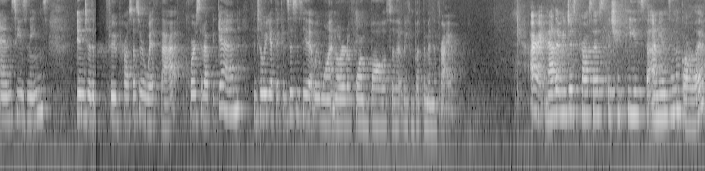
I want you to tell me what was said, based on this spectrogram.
and seasonings into the food processor with that, coarse it up again until we get the consistency that we want in order to form balls so that we can put them in the fryer. All right, now that we just processed the chickpeas, the onions, and the garlic,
